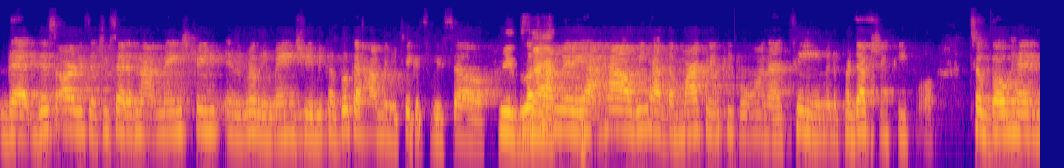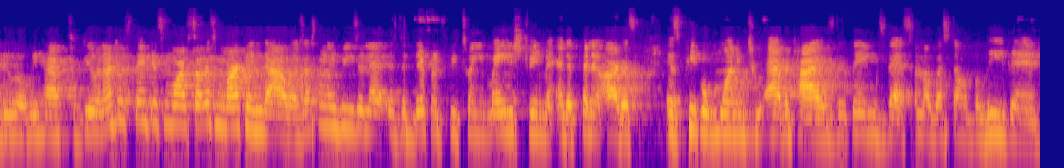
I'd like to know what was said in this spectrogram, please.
that this artist that you said is not mainstream is really mainstream because look at how many tickets we sell. Exactly. Look how many how we have the marketing people on our team and the production people to go ahead and do what we have to do. And I just think it's more so it's marketing dollars. That's the only reason that is the difference between mainstream and independent artists is people wanting to advertise the things that some of us don't believe in,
